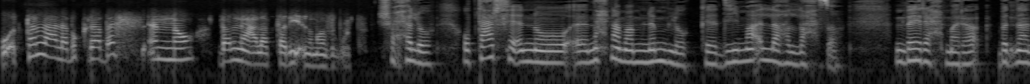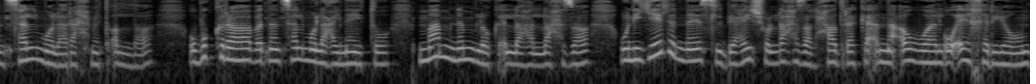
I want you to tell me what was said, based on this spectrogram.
وأطلع لبكرة بس إنه ضلني على الطريق المضبوط شو حلو. وبتعرفي إنه نحن ما بنملك ديما إلا هاللحظة. امبارح مرق بدنا نسلمه لرحمة الله وبكرة بدنا نسلمه لعنايته. ما منملك إلا هاللحظة ونيال الناس اللي بيعيشوا اللحظة الحاضرة كأنها أول وآخر يوم.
